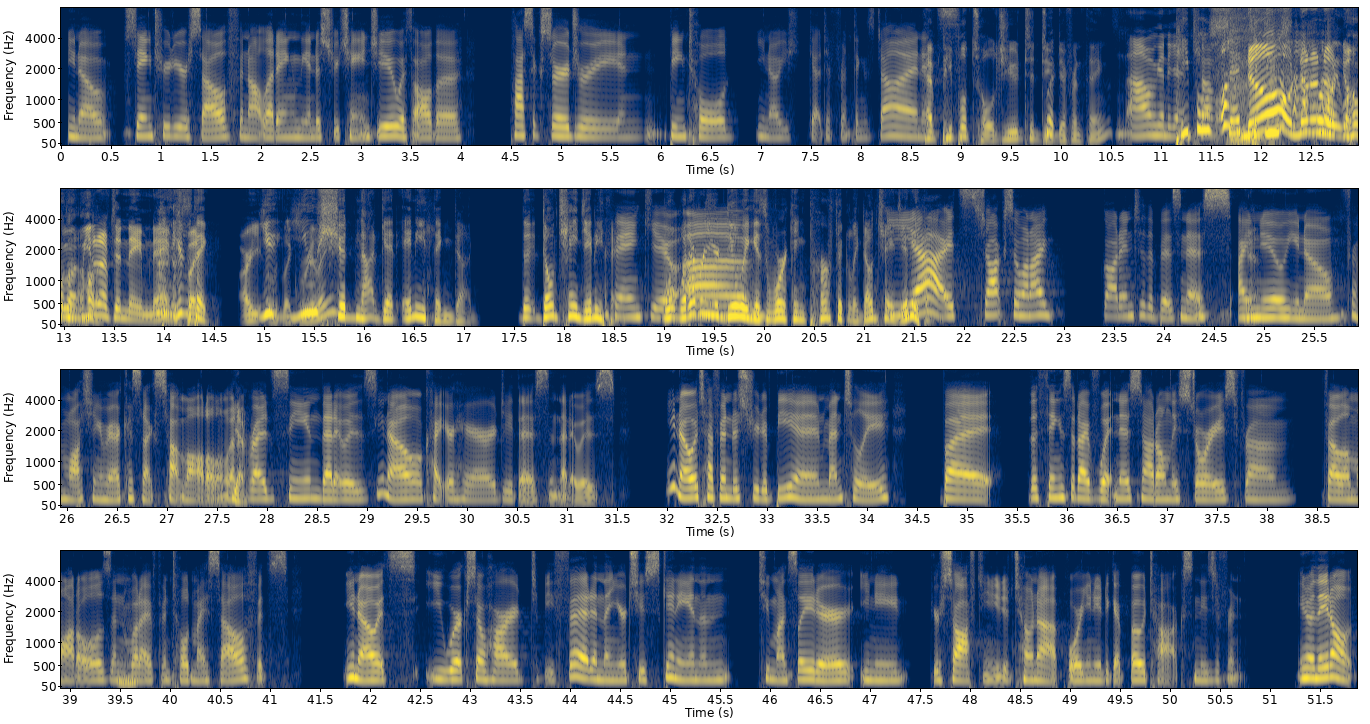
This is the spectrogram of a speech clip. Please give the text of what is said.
you know, staying true to yourself and not letting the industry change you with all the plastic surgery and being told, you know, you should get different things done. have It's- people told you to do What? different things? Now I'm gonna get People in said- No, no, no, no, Wait, wait, no. hold we on, we don't on. have to name names. Here's the thing. Are you, You, like you really? should not get anything done. The- don't change anything. Thank you. Wh- Whatever you're doing Um, is working perfectly. Don't change anything. Yeah, it's shock. So when I got into the business, I Yeah. knew, you know, from watching America's Next Top Model and whatever I'd seen that it was, you know, cut your hair, do this, and that it was, you know, a tough industry to be in mentally. But the things that I've witnessed, not only stories from fellow models and Mhm. what I've been told myself, it's, you know, it's you work so hard to be fit and then you're too skinny. And then two months later, you need, you're soft, you need to tone up or you need to get Botox and these different, you know, they don't,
